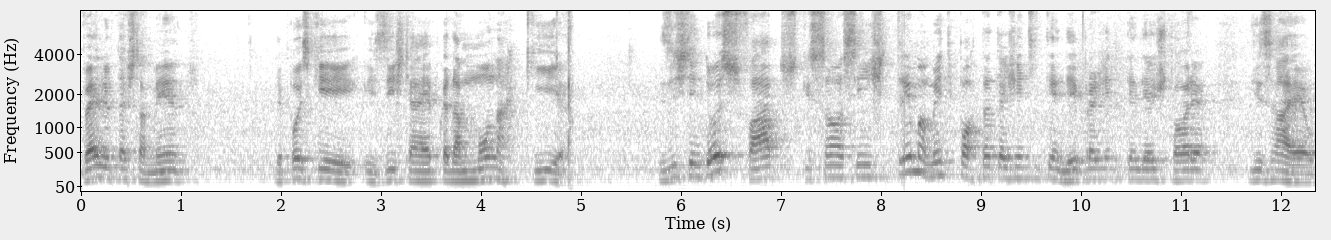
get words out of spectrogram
Velho Testamento, depois que existe a época da monarquia, existem dois fatos que são assim extremamente importantes a gente entender para a gente entender a história de Israel.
